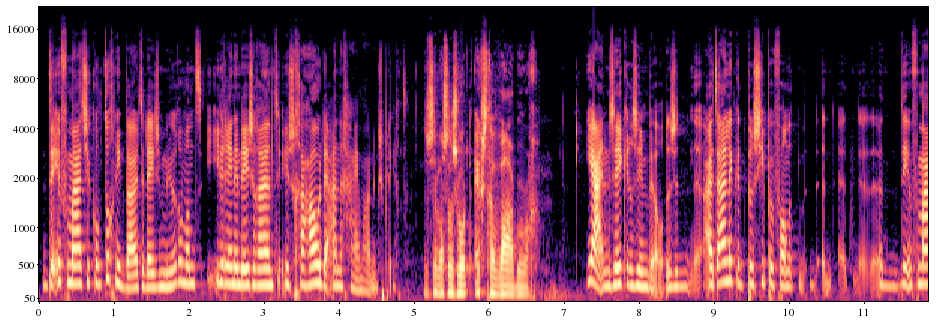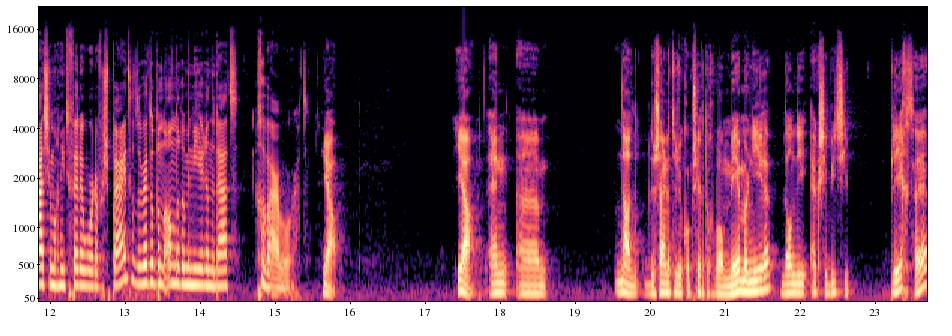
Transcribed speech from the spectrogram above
de informatie komt toch niet buiten deze muren, want iedereen in deze ruimte is gehouden aan de geheimhoudingsplicht. Dus er was een soort extra waarborg. Ja, in zekere zin wel. Dus het, uiteindelijk het principe van het, de informatie mag niet verder worden verspreid, dat werd op een andere manier inderdaad gewaarborgd. Ja. Ja, en um, nou, er zijn natuurlijk op zich toch wel meer manieren dan die exhibitieplicht. Hè?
